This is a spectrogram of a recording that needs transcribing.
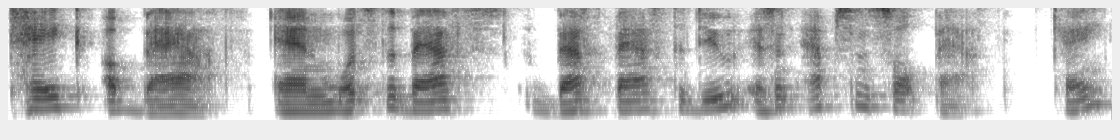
Take a bath. And what's the bath, bath bath to do? Is an Epsom salt bath. Okay.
